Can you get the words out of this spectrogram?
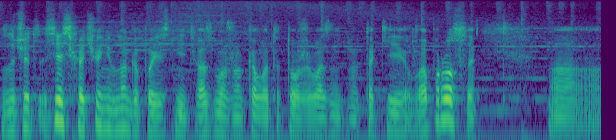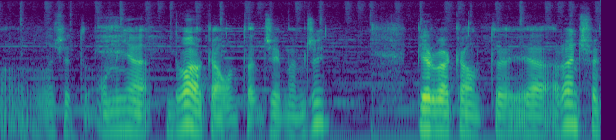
Значит здесь хочу немного пояснить. Возможно у кого-то тоже возникнут такие вопросы значит, у меня два аккаунта GMMG. Первый аккаунт я раньше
